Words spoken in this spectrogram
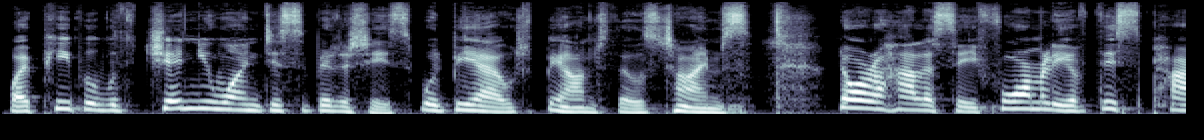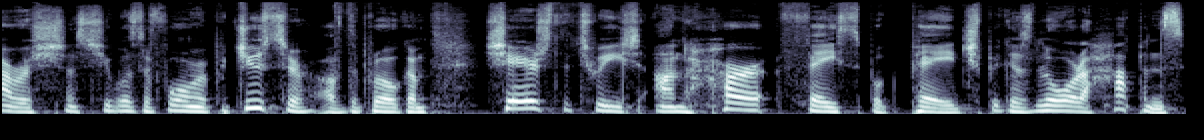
why people with genuine disabilities would be out beyond those times. Laura Hallisey, formerly of this parish, as she was a former producer of the programme, shares the tweet on her Facebook page because Laura happens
